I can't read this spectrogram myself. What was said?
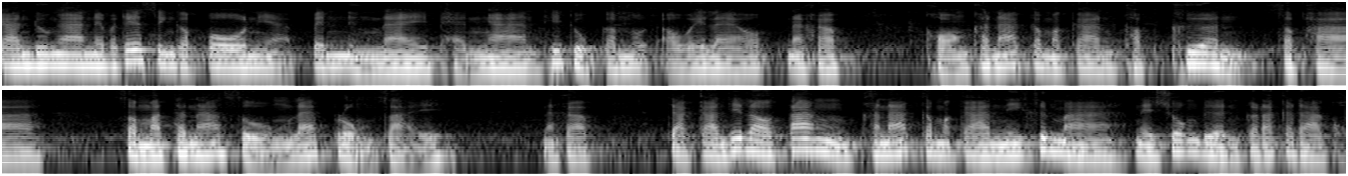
การดูงานในประเทศสิงคโปร์เนี่ยเป็นหนึ่งในแผนงานที่ถูกกำหนดเอาไว้แล้วนะครับของคณะกรรมการขับเคลื่อนสภา สมรรถนะสูงและโปร่งใสนะครับจากการที่เราตั้งคณะกรรมการนี้ขึ้นมาในช่วงเดือนกรกฎาค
